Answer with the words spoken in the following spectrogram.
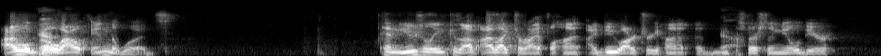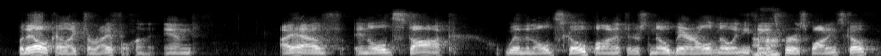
I will yeah. go out in the woods. And usually, because I, I, like to rifle hunt, I do archery hunt, uh, yeah. especially mule deer, but elk I like to rifle hunt. And I have an old stock with an old scope on it. There's no barrel, no anything. Uh-huh. It's for a spotting scope.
